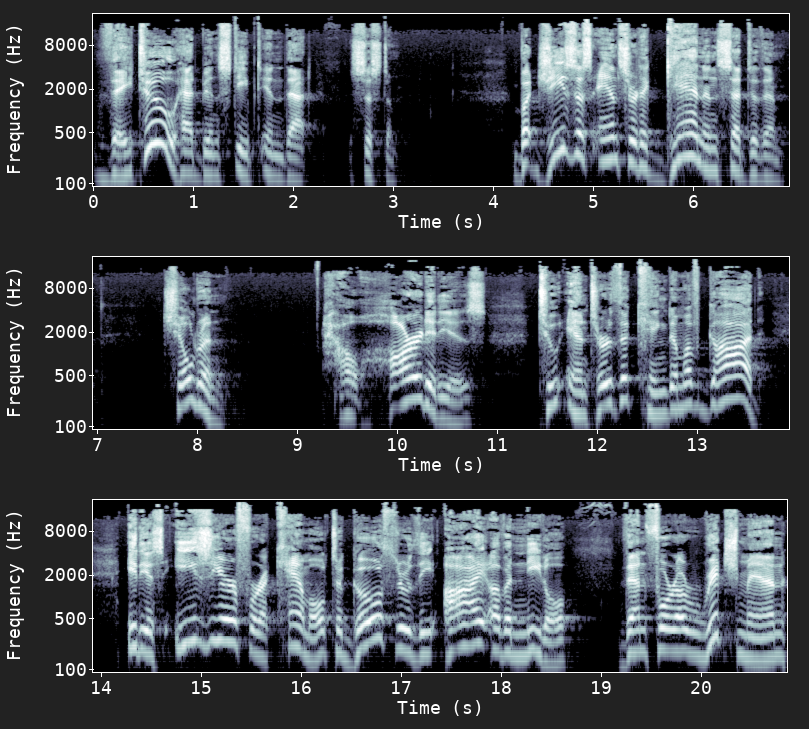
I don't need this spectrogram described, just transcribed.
they too had been steeped in that system. But Jesus answered again and said to them, Children, how hard it is to enter the kingdom of God. It is easier for a camel to go through the eye of a needle than for a rich man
